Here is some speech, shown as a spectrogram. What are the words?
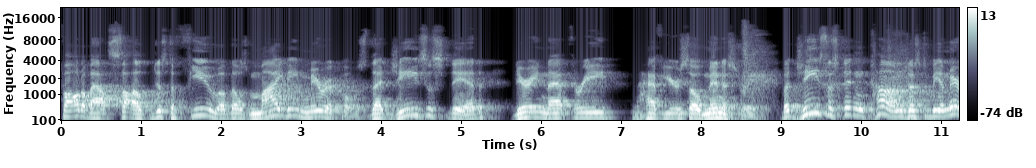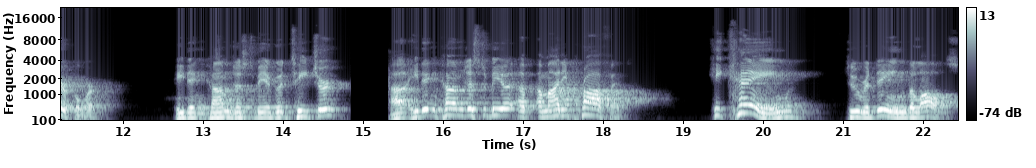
thought about just a few of those mighty miracles that Jesus did during that three and a half year or so ministry, but Jesus didn't come just to be a miracle worker. He didn't come just to be a good teacher. Uh, he didn't come just to be a, a, a mighty prophet. He came to redeem the lost.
